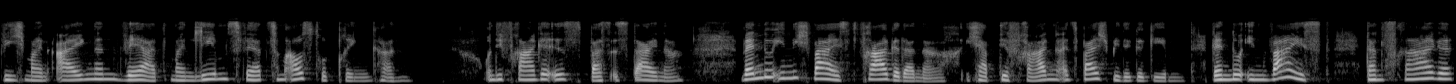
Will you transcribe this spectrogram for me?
wie ich meinen eigenen Wert, meinen Lebenswert zum Ausdruck bringen kann. Und die Frage ist, was ist deiner? Wenn du ihn nicht weißt, frage danach. Ich habe dir Fragen als Beispiele gegeben. Wenn du ihn weißt, dann frage,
